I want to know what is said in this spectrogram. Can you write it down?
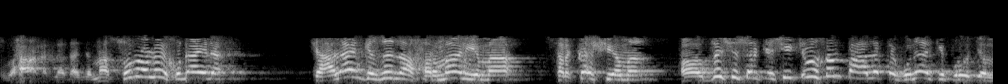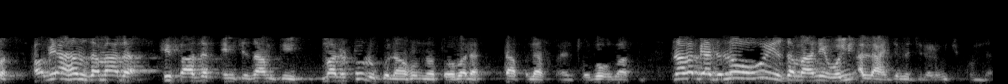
سبحان الله دا زما څومره لوی خدای ده چې الان کې زه نافرمان یم سرکش یم او د شي سرکشي چې اوس هم په حالت ګناه کې پروت یم او بیا هم زما د حفاظت تنظیم کې مال ټول ګناهونو توبه ده تا پلاس باندې توبه وباسم نو بیا د لوی زمانه ولی الله جل جلاله کوم ده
